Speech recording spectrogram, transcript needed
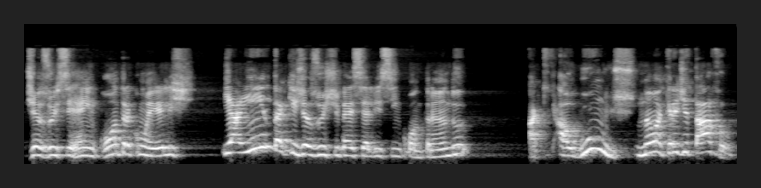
Jesus se reencontra com eles e ainda que Jesus estivesse ali se encontrando, alguns não acreditavam.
